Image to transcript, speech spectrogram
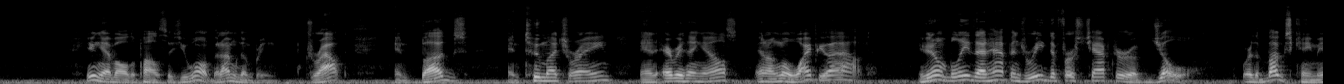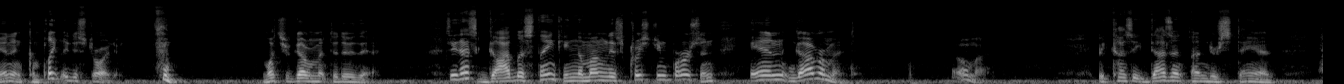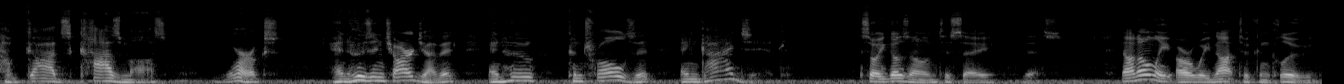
You can have all the policies you want, but I'm going to bring drought and bugs and too much rain and everything else, and I'm going to wipe you out. If you don't believe that happens, read the first chapter of Joel where the bugs came in and completely destroyed him. What's your government to do then? See, that's godless thinking among this Christian person in government. Oh my. Because he doesn't understand how God's cosmos works and who's in charge of it and who controls it and guides it. So he goes on to say this Not only are we not to conclude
